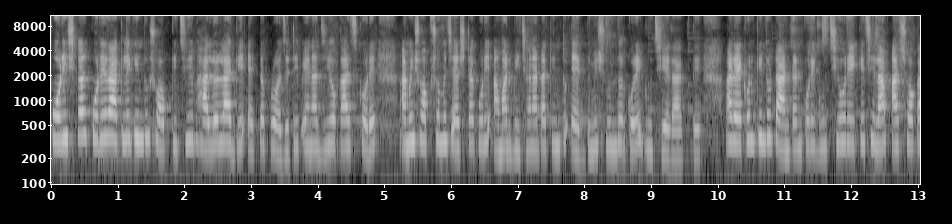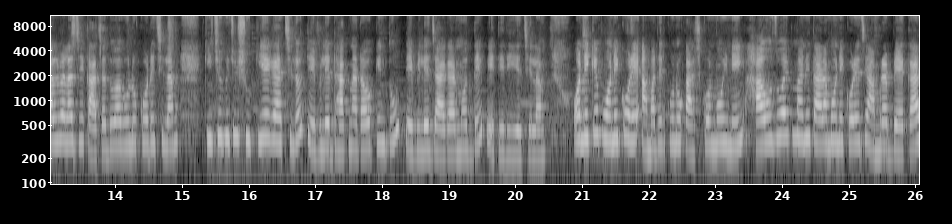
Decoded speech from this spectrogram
পরিষ্কার করে রাখলে কিন্তু সব কিছুই ভালো লাগে, একটা পজিটিভ এনার্জিও কাজ করে। আমি সবসময় চেষ্টা করি আমার বিছানাটা কিন্তু একদমই সুন্দর করে গুছিয়ে রাখতে। আর এখন কিন্তু টান টান করে গুছিয়েও রেখেছিলাম। আর সকালবেলা যে কাঁচা দোয়াগুলো করেছিলাম, কিছু কিছু শুকিয়ে গেছিল, টেবিলের ঢাকনাটাও কিন্তু টেবিলের জায়গার মধ্যে পেতে দিয়েছিলাম। অনেকে মনে করে আমাদের কোনো কাজকর্মই নেই। হাউস ওয়াইফ মানে তারা মনে করে যে আমরা বেকার,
